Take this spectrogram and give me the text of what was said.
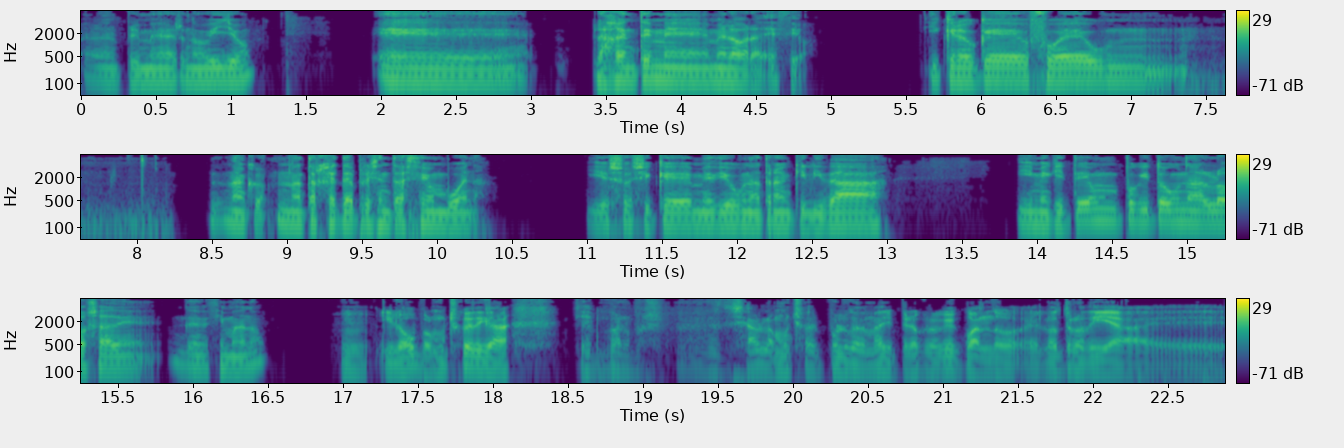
en el primer novillo, eh, la gente me, me, lo agradeció. Y creo que fue un, una, tarjeta de presentación buena. Y eso sí que me dio una tranquilidad y me quité un poquito una losa de, de encima, ¿no? Mm, Y luego, por mucho que diga que, bueno, pues se habla mucho del público de Madrid, pero creo que cuando el otro día eh,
